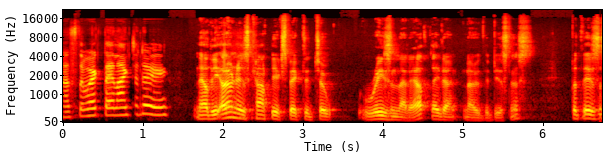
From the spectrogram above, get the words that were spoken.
That's the work they like to do. Now, the owners can't be expected to reason that out, they don't know the business, but there's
